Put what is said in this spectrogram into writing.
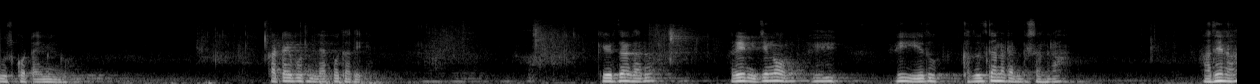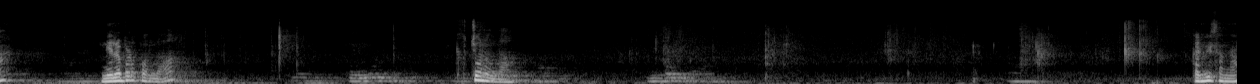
చూసుకో టైమింగ్. కట్ అయిపోతుంది లేకపోతే అది. కీర్తన గారు? అదే నిజంగా ఉంది. రే ఏదో కదులుతానట్టు అనిపిస్తుందిరా. అదేనా? నిలబడకుందా? కూర్చొని ఉందా కనిపిస్తుందా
